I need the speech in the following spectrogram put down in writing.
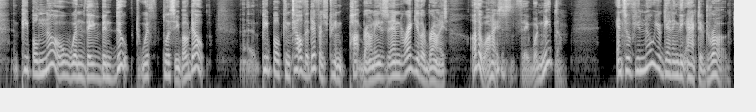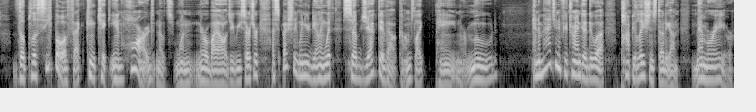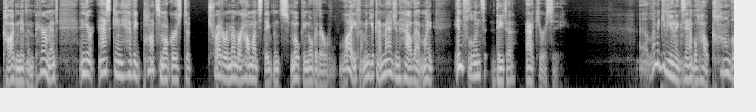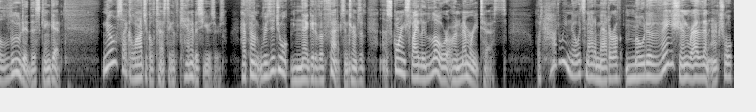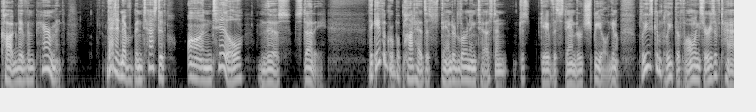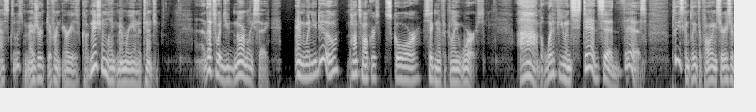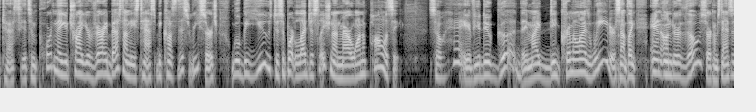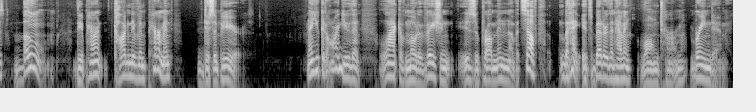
People know when they've been duped with placebo dope. Uh, people can tell the difference between pot brownies and regular brownies. Otherwise, they wouldn't eat them. And so if you know you're getting the active drug, the placebo effect can kick in hard, notes one neurobiology researcher, especially when you're dealing with subjective outcomes like pain or mood. And imagine if you're trying to do a population study on memory or cognitive impairment, and you're asking heavy pot smokers to try to remember how much they've been smoking over their life. I mean, you can imagine how that might influence data accuracy. Uh, let me give you an example of how convoluted this can get. Neuropsychological testing of cannabis users have found residual negative effects in terms of uh, scoring slightly lower on memory tests. But how do we know it's not a matter of motivation rather than actual cognitive impairment? That had never been tested until this study. They gave a group of potheads a standard learning test and just gave the standard spiel. You know, please complete the following series of tasks which measure different areas of cognition, like memory and attention. That's what you'd normally say. And when you do, pot smokers score significantly worse. Ah, but what if you instead said this? Please complete the following series of tasks. It's important that you try your very best on these tasks because this research will be used to support legislation on marijuana policy. So hey, if you do good, they might decriminalize weed or something, and under those circumstances, boom, the apparent cognitive impairment disappears. Now you could argue that lack of motivation is a problem in and of itself, but hey, it's better than having long-term brain damage.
